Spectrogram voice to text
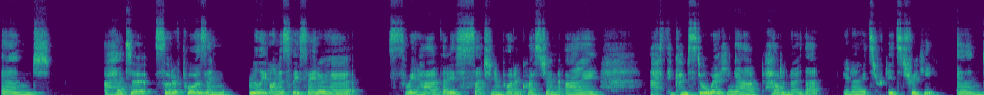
And I had to sort of pause and really honestly say to her, sweetheart, that is such an important question. I I think I'm still working out how to know that. You know, it's it's tricky and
